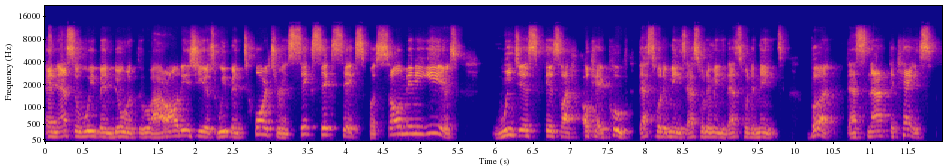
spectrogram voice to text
And that's what we've been doing throughout all these years. We've been torturing 666 for so many years. We just, it's like, okay, poof, that's what it means. That's what it means. That's what it means. But that's not the case.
